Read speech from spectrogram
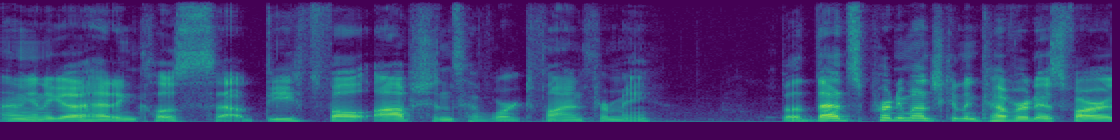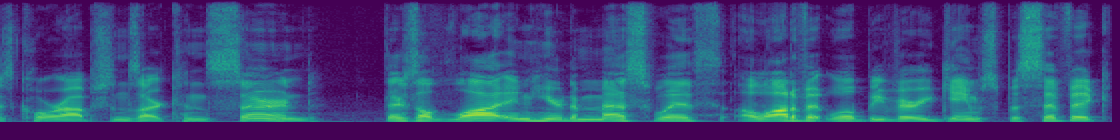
I'm going to go ahead and close this out. Default options have worked fine for me. But that's pretty much going to cover it as far as core options are concerned. There's a lot in here to mess with. A lot of it will be very game specific.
